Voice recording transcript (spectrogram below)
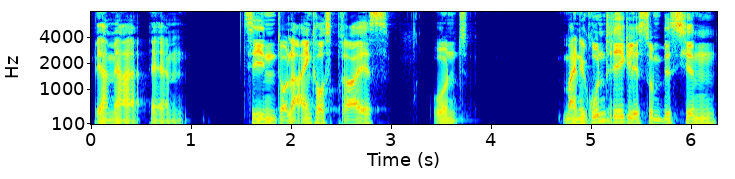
Wir haben ja ähm, 10 Dollar Einkaufspreis und meine Grundregel ist so ein bisschen,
